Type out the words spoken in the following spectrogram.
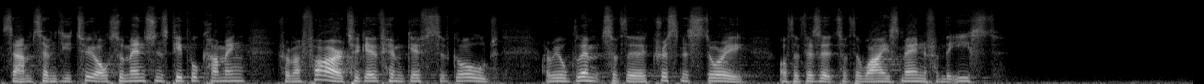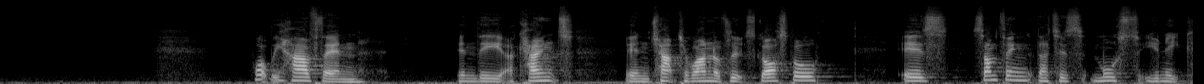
Psalm 72 also mentions people coming from afar to give him gifts of gold, a real glimpse of the Christmas story of the visit of the wise men from the east. What we have then in the account in chapter 1 of Luke's Gospel is something that is most unique,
